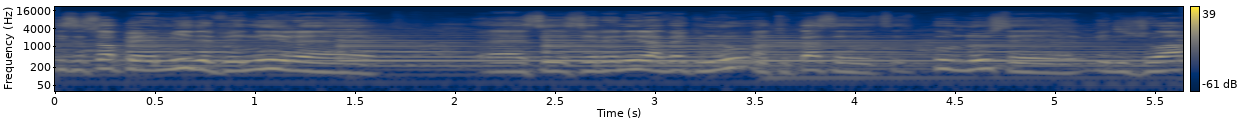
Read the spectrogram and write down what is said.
qui se soit permis de venir euh, euh, se, réunir avec nous. En tout cas, pour nous, c'est une joie.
